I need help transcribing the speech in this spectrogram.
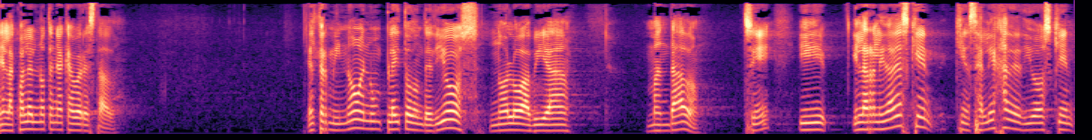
en la cual él no tenía que haber estado. Él terminó en un pleito donde Dios no lo había mandado, ¿sí? Y, la realidad es que quien se aleja de Dios, quien,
